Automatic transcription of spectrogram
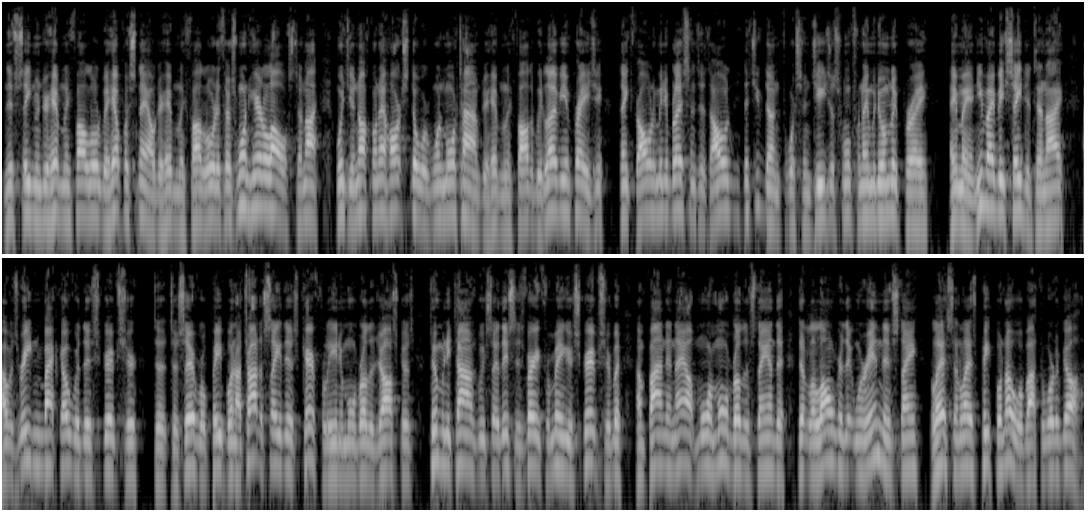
and this evening, dear Heavenly Father, Lord, but help us now, dear Heavenly Father, Lord. If there's one here lost tonight, would you knock on that heart's door one more time, dear Heavenly Father? We love you and praise you. Thank you for all the many blessings, it's all that you've done for us. In Jesus' wonderful name we do humbly pray. Amen. You may be seated tonight. I was reading back over this scripture to, to several people, and I try to say this carefully anymore, Brother Josh, because too many times we say this is very familiar scripture, but I'm finding out more and more, Brother Stan, that, that the longer that we're in this thing, less and less people know about the Word of God.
